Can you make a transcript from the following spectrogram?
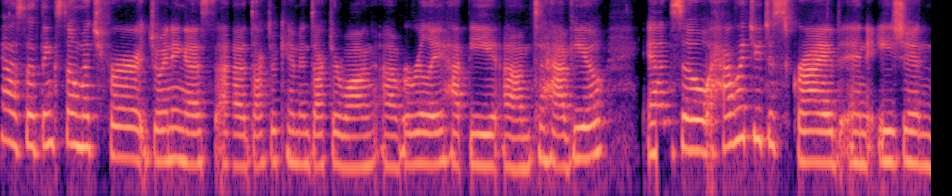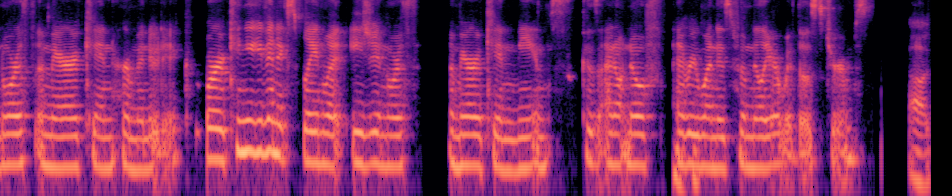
Yeah, so thanks so much for joining us, uh, Dr. Kim and Dr. Wong. Uh, we're really happy um, to have you. And so, how would you describe an Asian North American hermeneutic? Or can you even explain what Asian North American means? Because I don't know if mm-hmm. everyone is familiar with those terms. Uh,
